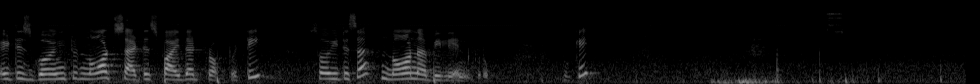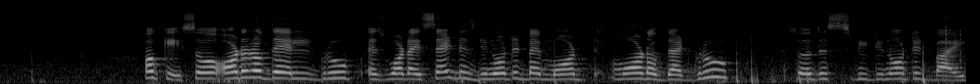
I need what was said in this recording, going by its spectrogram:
it is going to not satisfy that property. So, it is a non abelian group. Okay. Okay, so order of the L group is what I said is denoted by mod mod of that group. So, this we denoted by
